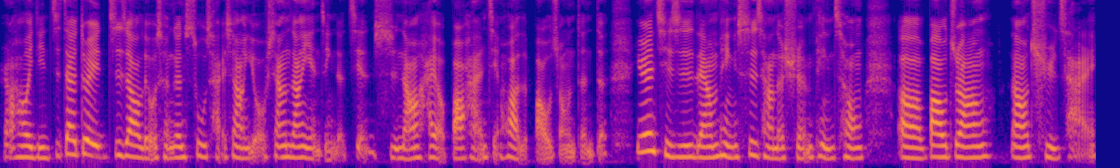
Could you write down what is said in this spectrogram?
然后以及在对制造流程跟素材上有相当严谨的检视，然后还有包含简化的包装等等。因为其实良品市场的选品从呃包装。然后取材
